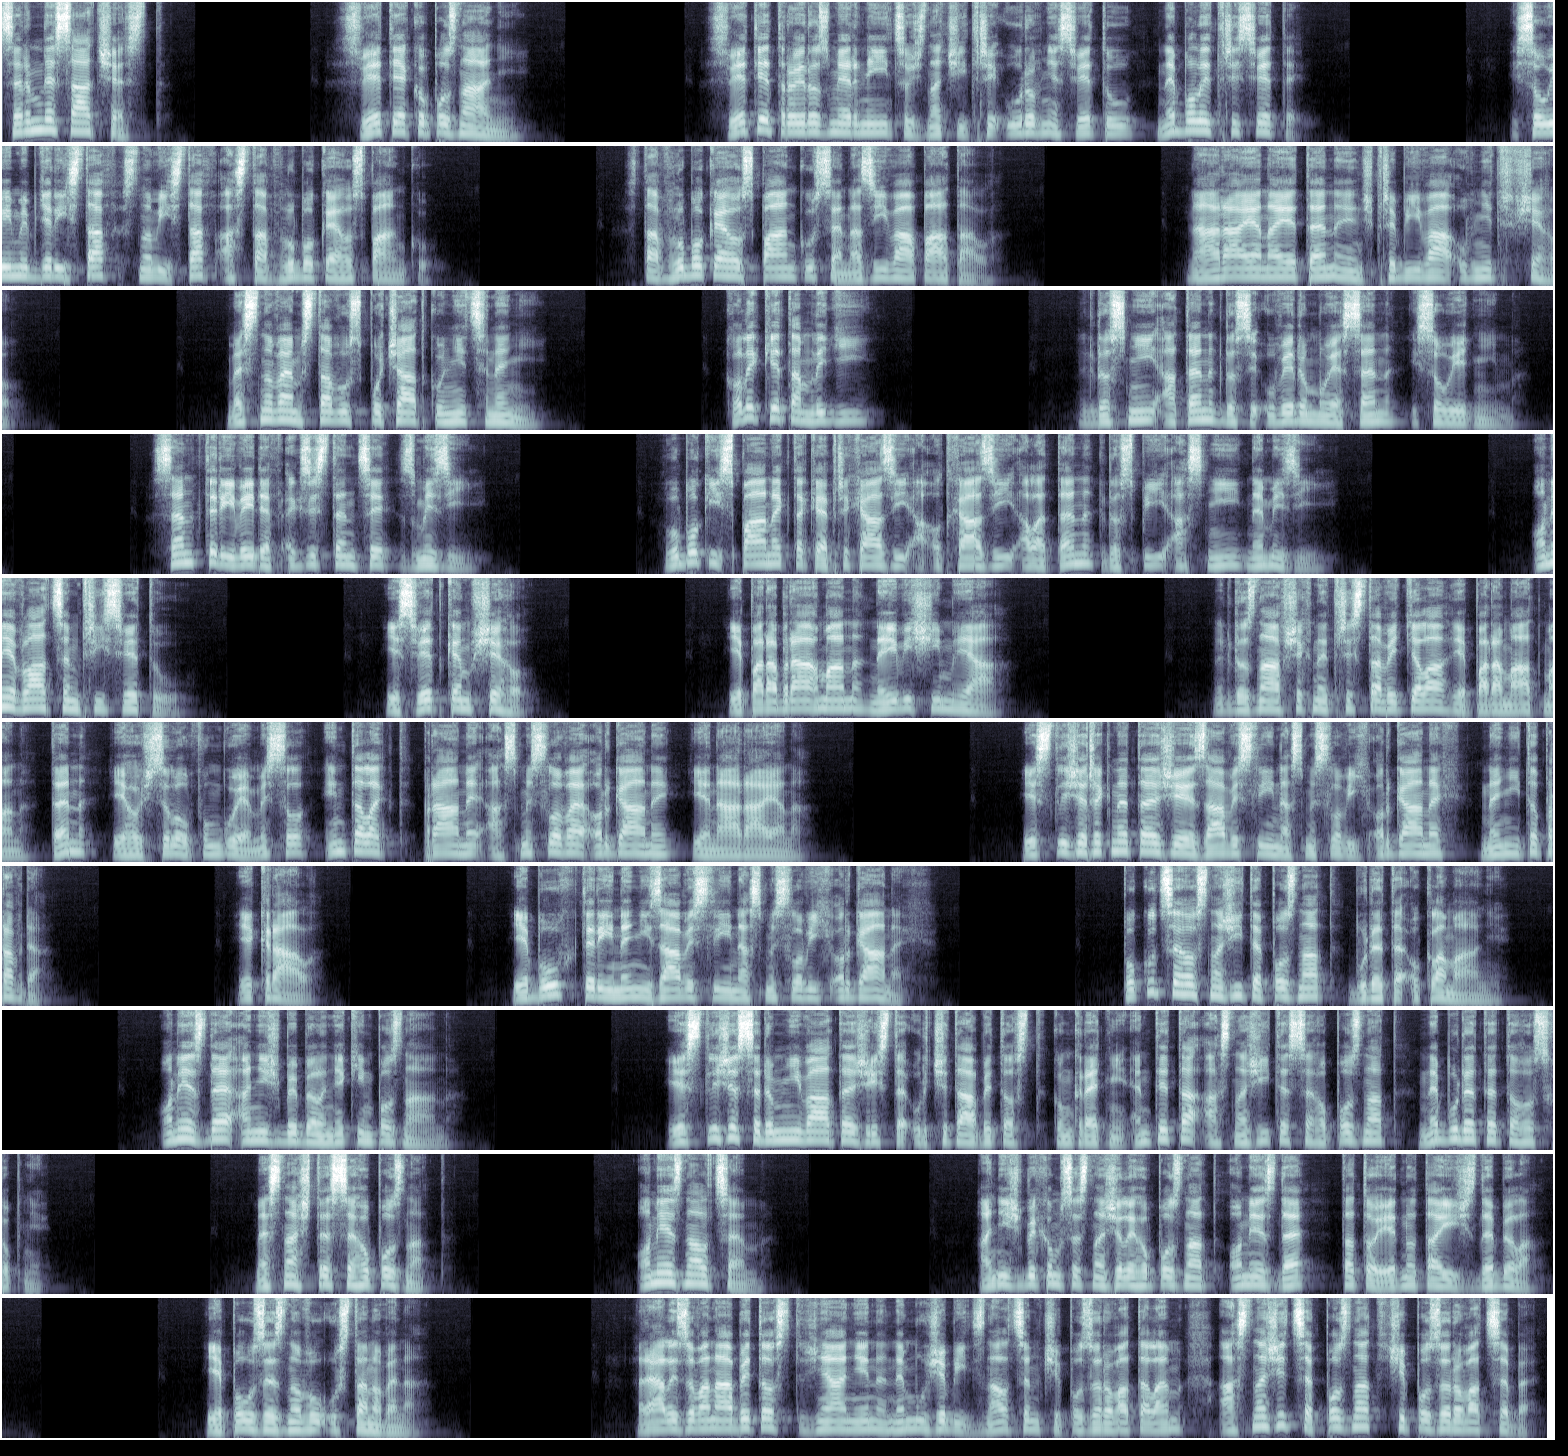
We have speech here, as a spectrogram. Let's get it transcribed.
76. Svět jako poznání. Svět je trojrozměrný, což značí tři úrovně světu, neboli tři světy. Jsou jimi bdělý stav, snový stav a stav hlubokého spánku. Stav hlubokého spánku se nazývá pátal. Nárájana je ten, jenž přebývá uvnitř všeho. Ve snovém stavu zpočátku nic není. Kolik je tam lidí? Kdo sní a ten, kdo si uvědomuje sen, jsou jedním. Sen, který vejde v existenci, zmizí. Hluboký spánek také přichází a odchází, ale ten, kdo spí a sní, nemizí. On je vládcem tří světů. Je svědkem všeho. Je parabráhman nejvyšším já. Kdo zná všechny tři stavy těla, je paramátman. Ten, jehož silou funguje mysl, intelekt, prány a smyslové orgány, je nárájana. Jestliže řeknete, že je závislý na smyslových orgánech, není to pravda. Je král. Je Bůh, který není závislý na smyslových orgánech. Pokud se ho snažíte poznat, budete oklamáni. On je zde, aniž by byl někým poznán. Jestliže se domníváte, že jste určitá bytost, konkrétní entita a snažíte se ho poznat, nebudete toho schopni. Nesnažte se ho poznat. On je znalcem. Aniž bychom se snažili ho poznat, on je zde, tato jednota již zde byla. Je pouze znovu ustanovena. Realizovaná bytost žňánin nemůže být znalcem či pozorovatelem a snažit se poznat či pozorovat sebe.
